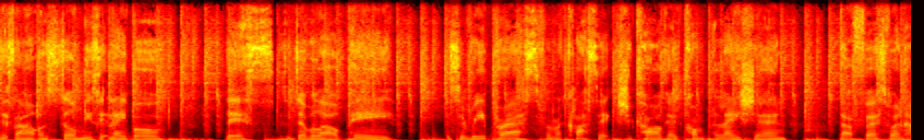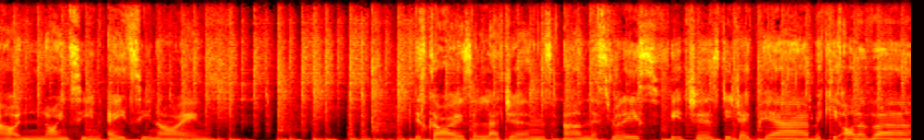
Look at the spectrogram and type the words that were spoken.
It's out on Still Music label. This is a double LP. It's a repress from a classic Chicago compilation that first went out in 1989. These guys are legends, and this release features DJ Pierre, Mickey Oliver,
